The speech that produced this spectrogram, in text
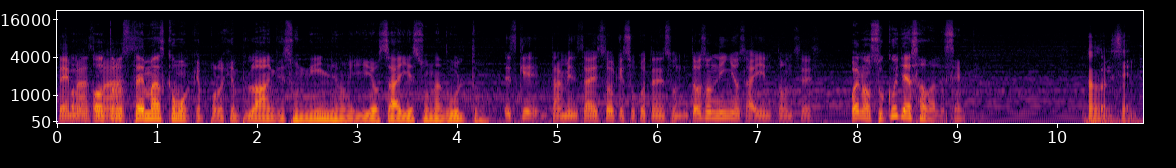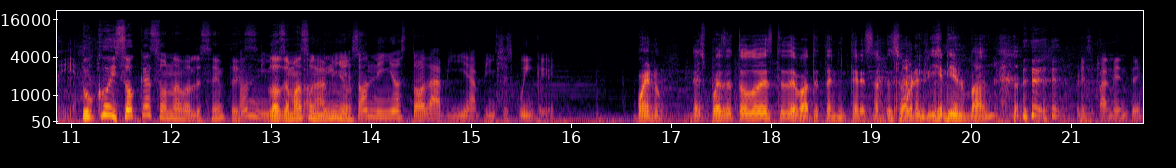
Temas o- otros más- temas como que, por ejemplo, Ang es un niño y Osai es un adulto. Es que también está eso que Zuko tiene un... Todos son niños ahí, entonces... Bueno, Zuko ya es adolescente. Adolescente ya. Zuko y Sokka son adolescentes. Son niños Los demás son niños. Son niños todavía, pinches Quinkle. Bueno, después de todo este debate tan interesante sobre el bien y el mal, Principalmente.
